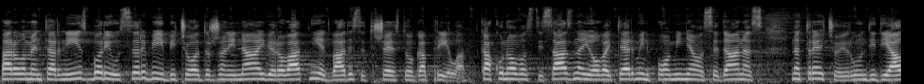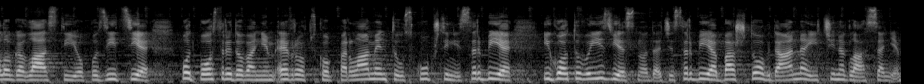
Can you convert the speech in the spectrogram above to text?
Parlamentarni izbori u Srbiji biće održani najvjerovatnije 26. aprila. Kako novosti saznaju, ovaj termin pominjao se danas na trećoj rundi dijaloga vlasti i opozicije pod posredovanjem Evropskog parlamenta u Skupštini Srbije i gotovo izvjesno da će Srbija baš tog dana ići na glasanje.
